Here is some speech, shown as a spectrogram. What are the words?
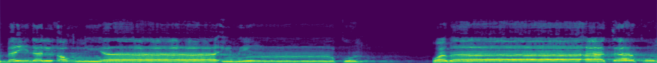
بين الأغنياء منكم. وما اتاكم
